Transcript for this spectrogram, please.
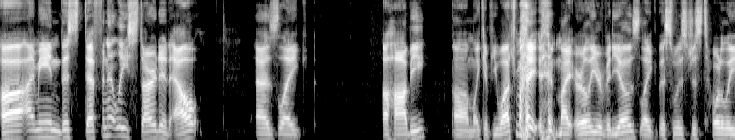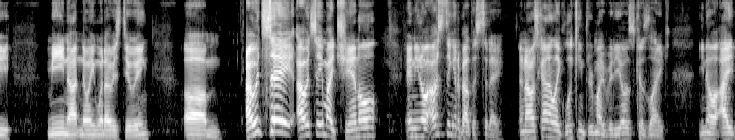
Uh, I mean, this definitely started out as like a hobby. Um, like if you watch my my earlier videos, like this was just totally me not knowing what I was doing. Um, I would say I would say my channel, and you know, I was thinking about this today, and I was kind of like looking through my videos because like, you know, I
